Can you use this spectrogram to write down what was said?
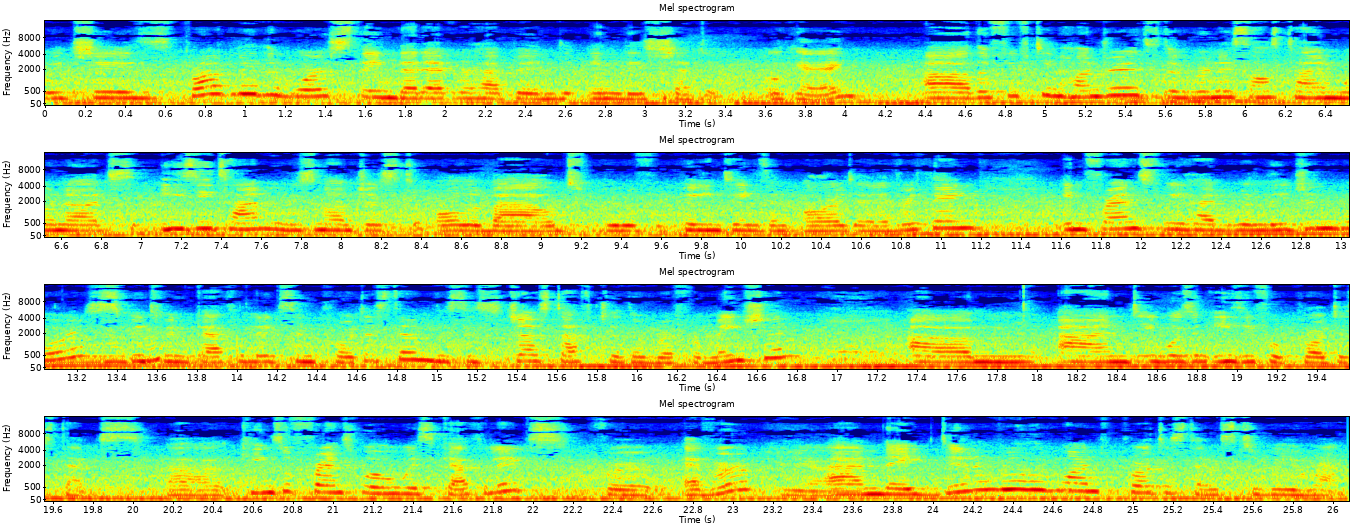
which is probably the worst thing that ever happened in this chateau. Okay. Uh, the 1500s, the Renaissance time, were not easy time. It was not just all about beautiful paintings and art and everything. In France, we had religion wars between Catholics and Protestants. This is just after the Reformation. Um, and it wasn't easy for Protestants. Uh, kings of France were always Catholics forever, Yeah. and they didn't really want Protestants to be around.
